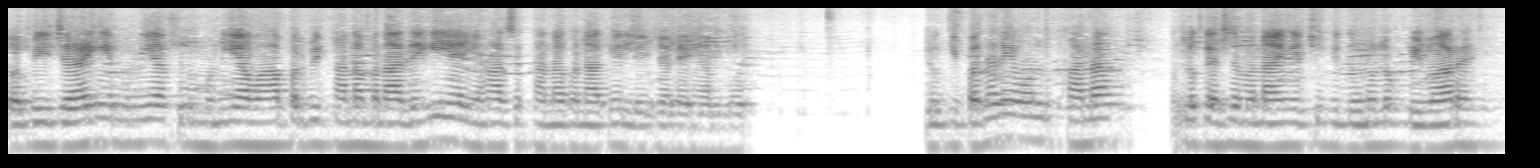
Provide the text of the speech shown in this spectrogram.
तो अभी जाएँगे मुनिया, फिर मुनिया वहाँ पर भी खाना बना देगी या यहाँ से खाना बना के ले चलेंगे हम लोग? क्योंकि पता नहीं हम खाना हम लोग कैसे बनाएँगे क्योंकि दोनों लोग बीमार हैं।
